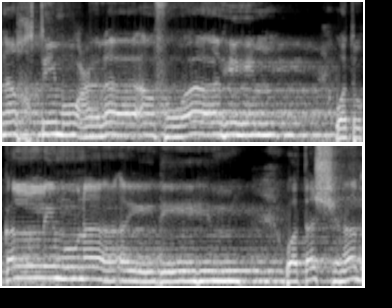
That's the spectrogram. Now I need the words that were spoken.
نختم على أفواههم وتكلمنا أيديهم وتشهد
